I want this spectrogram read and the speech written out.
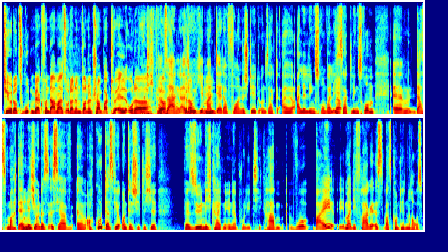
Theodor zu Gutenberg von damals oder einem Donald Trump aktuell oder. Wollte ich gerade ja, sagen. Also genau. jemand, mhm. der da vorne steht und sagt, alle links rum, weil ich ja. sage links rum, ähm, das macht er mhm. nicht. Und das ist ja ähm, auch gut, dass wir unterschiedliche Persönlichkeiten in der Politik haben. Wobei immer die Frage ist, was kommt hinten raus?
